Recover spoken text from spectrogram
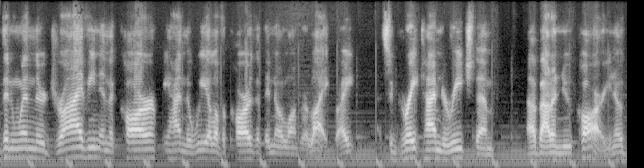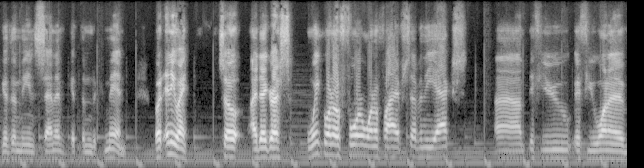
than when they're driving in the car behind the wheel of a car that they no longer like, right? It's a great time to reach them about a new car, you know, give them the incentive, get them to come in. But anyway, so I digress. Wink 104, 105, 70X. Uh, if you if you want to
